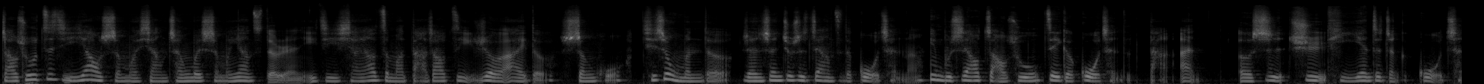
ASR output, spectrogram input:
找出自己要什么，想成为什么样子的人，以及想要怎么打造自己热爱的生活。其实我们的人生就是这样子的过程呢、并不是要找出这个过程的答案，而是去体验这整个过程。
